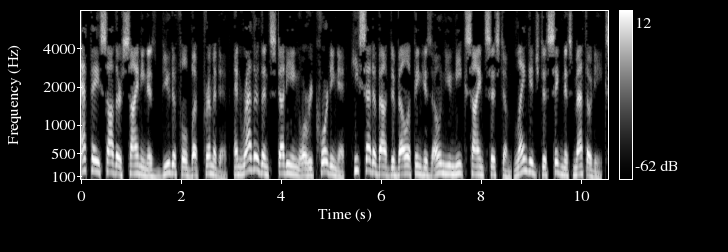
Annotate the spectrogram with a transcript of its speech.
Épée saw their signing as beautiful but primitive, and rather than studying or recording it, he set about developing his own unique sign system Langage de signes méthodiques,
